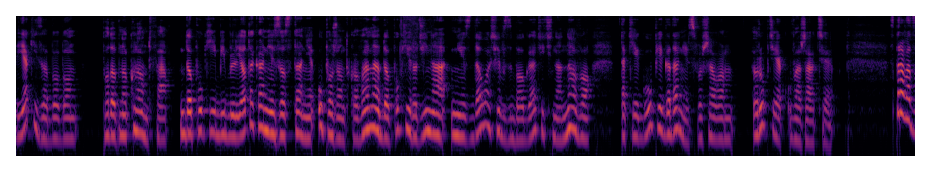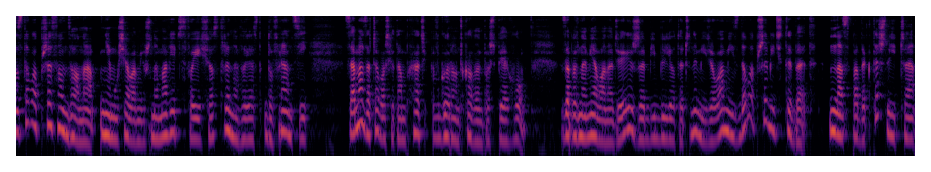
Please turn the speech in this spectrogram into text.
Jaki zabobon? Podobno klątwa. Dopóki biblioteka nie zostanie uporządkowana, dopóki rodzina nie zdoła się wzbogacić na nowo, takie głupie gadanie słyszałam. Róbcie jak uważacie. Sprawa została przesądzona. Nie musiałam już namawiać swojej siostry na wyjazd do Francji. Sama zaczęła się tam pchać w gorączkowym pośpiechu. Zapewne miała nadzieję, że bibliotecznymi ziołami zdoła przebić Tybet. Na spadek też liczę,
